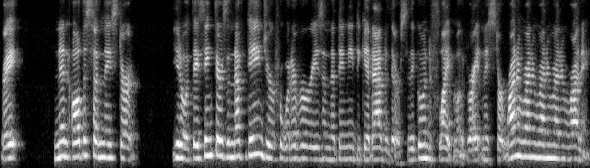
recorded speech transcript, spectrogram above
right? And then all of a sudden they start you know they think there's enough danger for whatever reason that they need to get out of there. So they go into flight mode right? And they start running running running running running.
